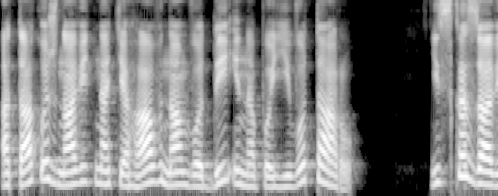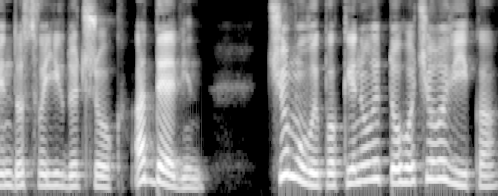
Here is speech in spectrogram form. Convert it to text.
а також навіть натягав нам води і напоїв отару. І сказав він до своїх дочок А де він? Чому ви покинули того чоловіка?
